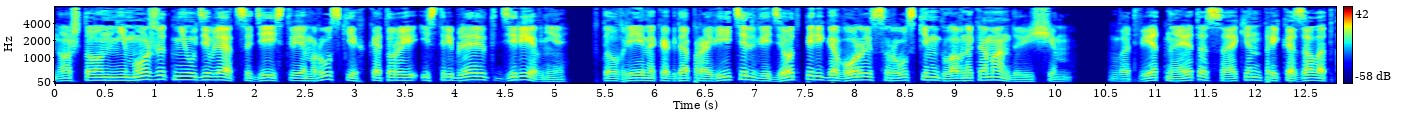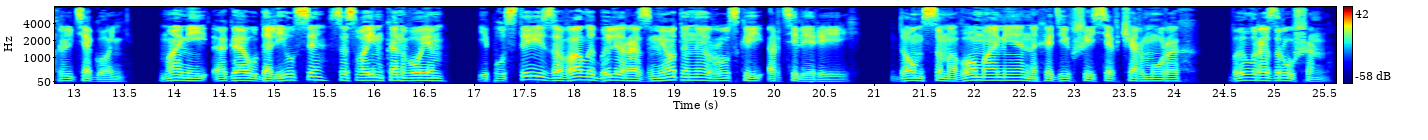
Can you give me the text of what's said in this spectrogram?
но что он не может не удивляться действиям русских, которые истребляют деревни, в то время, когда правитель ведет переговоры с русским главнокомандующим. В ответ на это Сакин приказал открыть огонь. Мамий Ага удалился со своим конвоем, и пустые завалы были разметаны русской артиллерией. Дом самого Мамия, находившийся в Чармурах, был разрушен.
